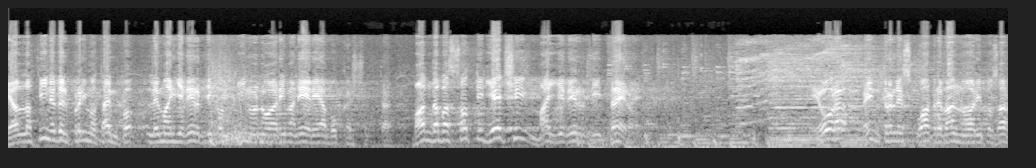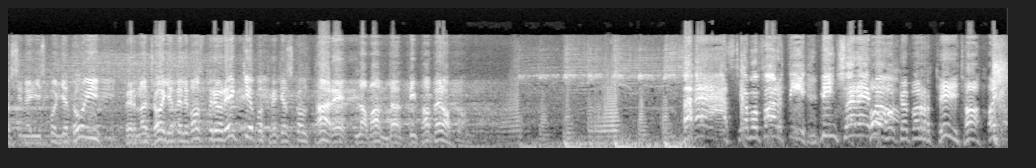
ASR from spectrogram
E alla fine del primo tempo le maglie verdi continuano a rimanere a bocca asciutta. Banda Bassotti 10, maglie verdi 0. E ora, mentre le squadre vanno a riposarsi negli spogliatoi, per la gioia delle vostre orecchie potrete ascoltare la banda di Paperopoli. Ah, siamo forti! Vinceremo! Oh, che partita! Aia!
